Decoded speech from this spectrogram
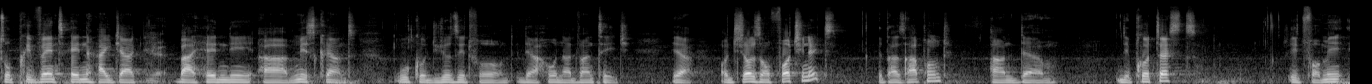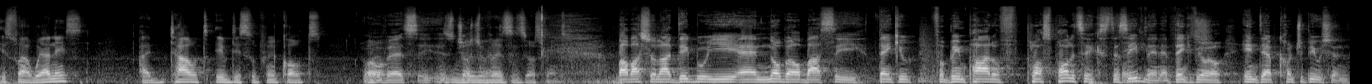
to prevent any hijack Yeah. by any uh, miscreant who could use it for their own advantage. Yeah, it's just unfortunate it has happened, and um, the protest, it for me is for awareness. I doubt if the Supreme Court Will or reverse his judgment. reverse judgment. Babasola Digbuyi and Nobel Basi, thank you for being part of Plus Politics this evening, and thank you for your in-depth contribution.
